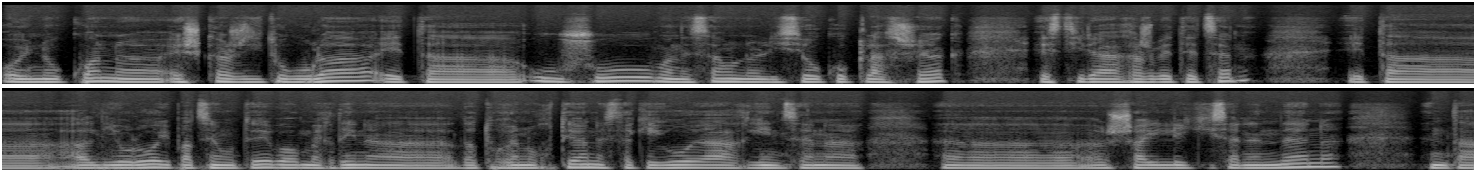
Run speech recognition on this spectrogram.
oinukoan uh, eskaz ditugula eta usu, mandezaun, liseoko klaseak ez dira arrasbetetzen eta aldi oro aipatzen dute, bon, berdin datorren urtean ez dakigu argintzen uh, sailik izanen den, eta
